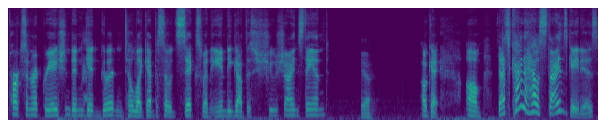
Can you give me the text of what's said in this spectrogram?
Parks and Recreation didn't get good until like episode six when Andy got the shoe shine stand. Yeah. Okay. Um, that's kind of how Steins Gate is.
